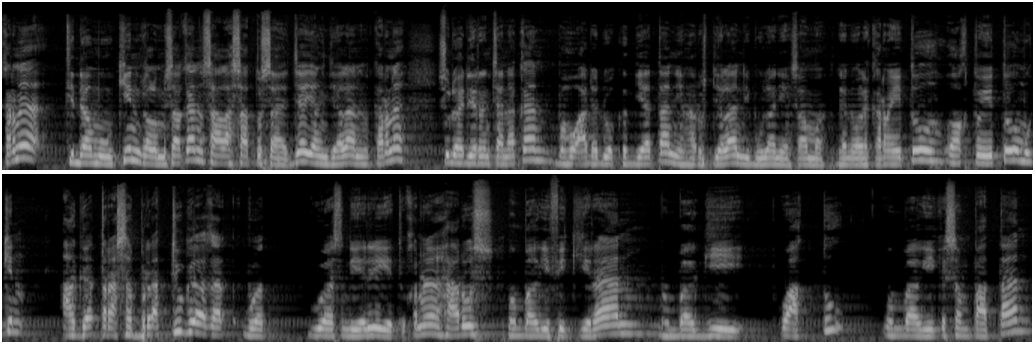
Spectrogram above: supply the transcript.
Karena tidak mungkin kalau misalkan salah satu saja yang jalan karena sudah direncanakan bahwa ada dua kegiatan yang harus jalan di bulan yang sama. Dan oleh karena itu waktu itu mungkin agak terasa berat juga buat gua sendiri gitu karena harus membagi pikiran, membagi waktu, membagi kesempatan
